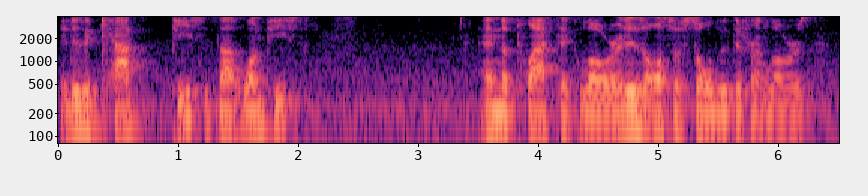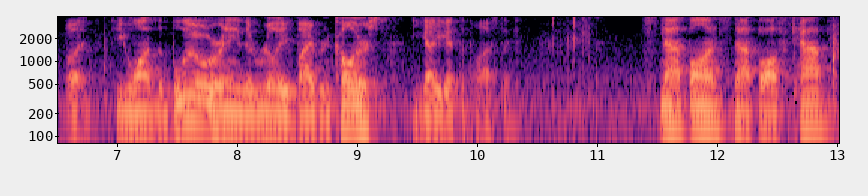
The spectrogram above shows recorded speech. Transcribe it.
It is a cap piece. It's not one piece. And the plastic lower. It is also sold with different lowers, but if you want the blue or any of the really vibrant colors, you got to get the plastic. Snap on, snap off cap,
